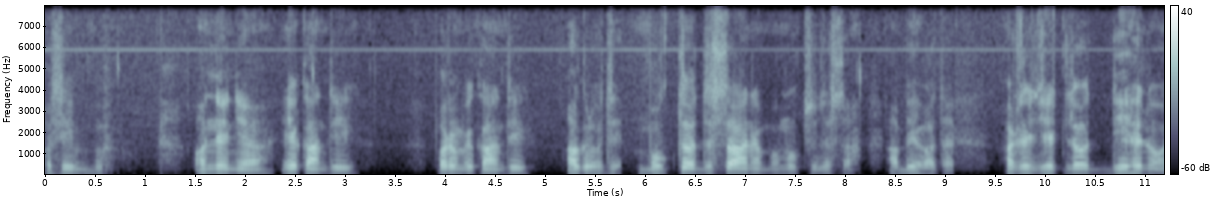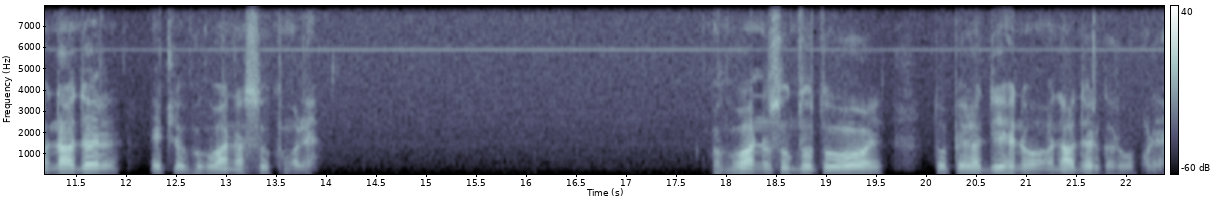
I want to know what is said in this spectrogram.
પછી અનન્ય, એકાંતિક પરમ એકાંતિક આગળ વધે. મુક્ત દશા અને મુમુક્ષ દશા. આ બે વાત એટલે જેટલો દેહનો અનાદર, એટલો ભગવાનના સુખ મળે. ભગવાનનું સુખ જોતું હોય, તો પેલા દેહનો અનાદર કરવો પડે.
